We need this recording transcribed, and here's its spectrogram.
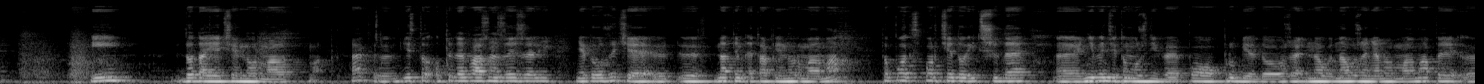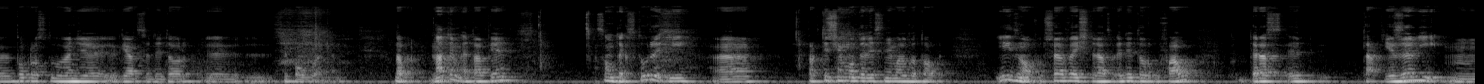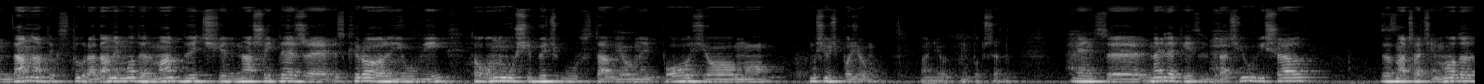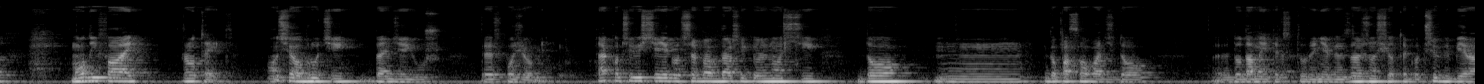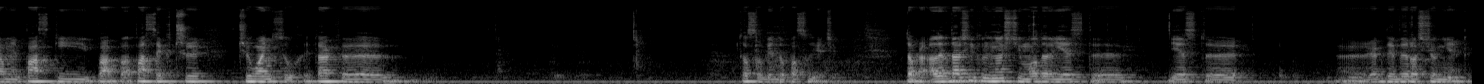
i dodajecie normal map. Tak? Jest to o tyle ważne, że jeżeli nie dołożycie e, na tym etapie normal map, to po eksporcie do i3D e, nie będzie to możliwe. Po próbie do nałożenia normal mapy po prostu będzie GAC Editor sypał błędem. Dobra, na tym etapie są tekstury i praktycznie model jest niemal gotowy. I znowu trzeba wejść teraz w edytor UV. Teraz tak, jeżeli mm, dana tekstura, dany model ma być na shaderze scroll UV, to on musi być ustawiony poziomo. Musi być poziomo a nie, niepotrzebny. Więc y, najlepiej jest wybrać UV Shell, zaznaczacie model, Modify, Rotate. On się obróci, będzie już e, w poziomie. Tak, oczywiście jego trzeba w dalszej kolejności do, mm, dopasować do, e, do danej tekstury, nie wiem, w zależności od tego, czy wybieramy paski, pa, pa, pasek, czy, czy łańcuchy, tak? To sobie dopasujecie. Dobra, ale w dalszej kolejności model jest, y, jest jak gdyby rozciągnięty.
